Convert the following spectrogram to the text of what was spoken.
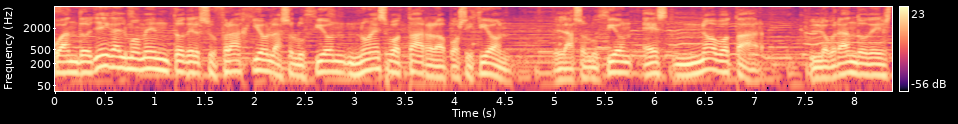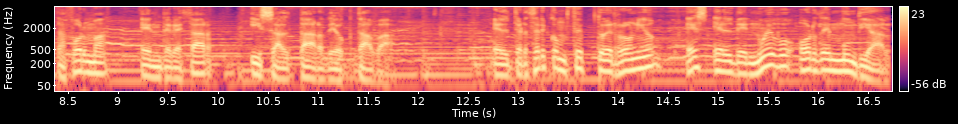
Cuando llega el momento del sufragio, la solución no es votar a la oposición, la solución es no votar, logrando de esta forma enderezar y saltar de octava. El tercer concepto erróneo es el de nuevo orden mundial.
